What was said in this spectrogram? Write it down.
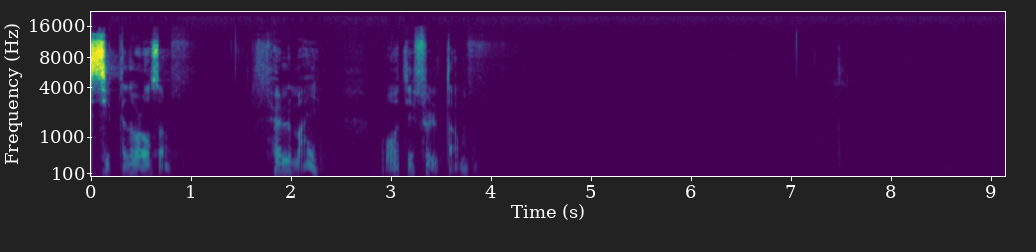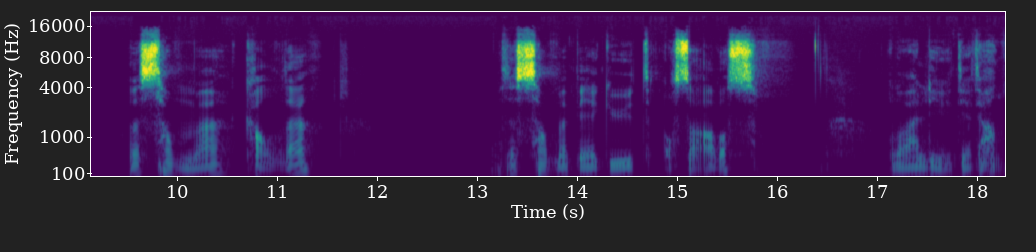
Disiplene var det også. Følg meg. Og de fulgte ham. Og det samme kallet og det samme ber Gud også av oss om å være lydige til Han.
